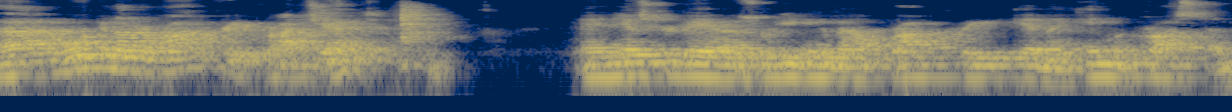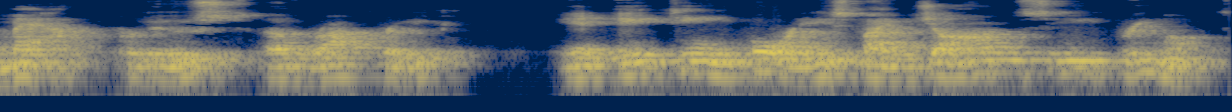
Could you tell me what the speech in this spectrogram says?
Uh, I'm working on a Rock Creek project. And yesterday I was reading about Rock Creek and I came across a map produced of Rock Creek in 1840s by John C. Fremont,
